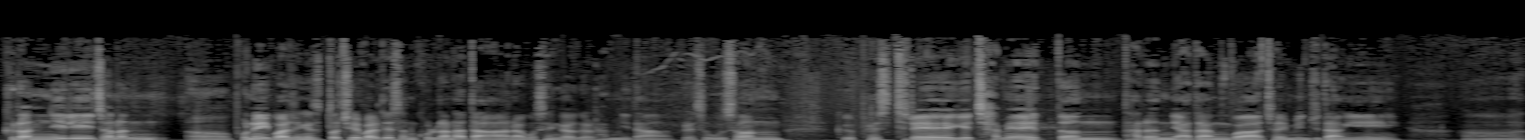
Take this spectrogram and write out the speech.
그런 일이 저는 어, 본회의 과정에서 또 재발돼서는 곤란하다라고 생각을 합니다. 그래서 우선 그 패스트트랙에 참여했던 다른 야당과 저희 민주당이 어,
